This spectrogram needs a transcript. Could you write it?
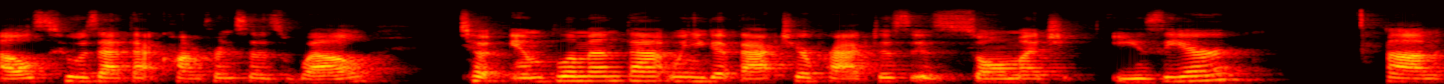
else who was at that conference as well, to implement that when you get back to your practice is so much easier. Um,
